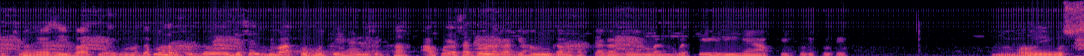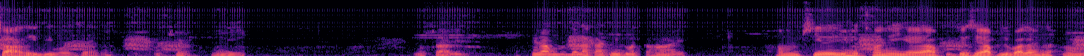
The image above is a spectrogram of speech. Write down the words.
अच्छा। ऐसी बात नहीं मतलब मतलब तो जैसे विवाद तो होते हैं लेकिन हाँ। आपको ऐसा क्यों लगा कि हम इनका हत्या कर दें? बच्चे भी हैं आपके छोटे छोटे मुझे गुस्सा आ गई थी बहुत ज़्यादा अच्छा जी गुस्सा आ गई फिर आप गला काटने के बाद कहाँ आए हम सीधे जो है थाने गए आप जैसे आप वाला है ना हम्म,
